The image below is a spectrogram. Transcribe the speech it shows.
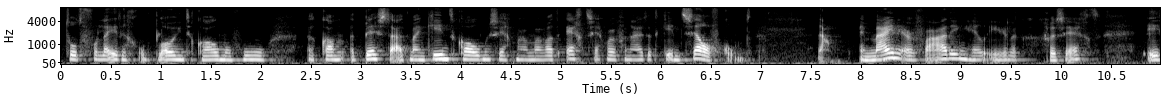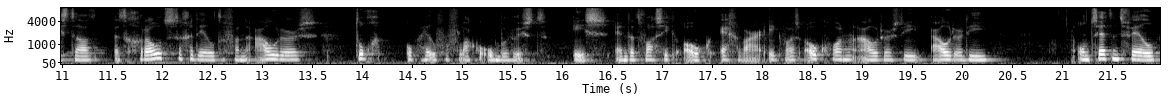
tot volledige ontplooiing te komen? Of hoe kan het beste uit mijn kind komen, zeg maar, maar wat echt zeg maar, vanuit het kind zelf komt. En mijn ervaring, heel eerlijk gezegd, is dat het grootste gedeelte van de ouders toch op heel veel vlakken onbewust is. En dat was ik ook echt waar. Ik was ook gewoon een ouders die, ouder die ontzettend veel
